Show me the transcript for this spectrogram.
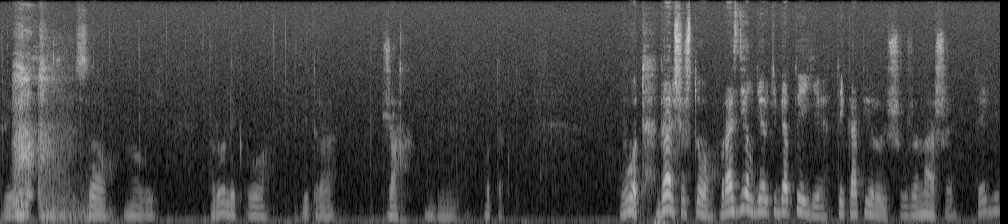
Привет, записал новый ролик о витражах, например. Вот так вот. Вот, дальше что? В раздел, где у тебя теги, ты копируешь уже наши теги.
